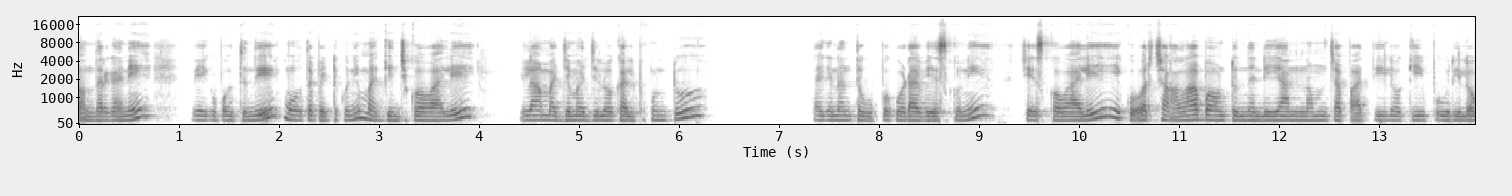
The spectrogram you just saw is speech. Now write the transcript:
తొందరగానే వేగిపోతుంది. మూత పెట్టుకుని మగ్గించుకోవాలి. ఇలా మధ్య మధ్యలో కలుపుకుంటూ తగినంత ఉప్పు కూడా వేసుకుని చేసుకోవాలి. ఈ కూర చాలా బాగుంటుందండి. అన్నం చపాతీలోకి పూరిలో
